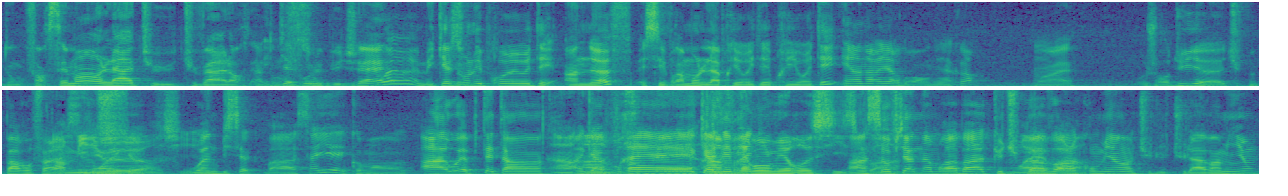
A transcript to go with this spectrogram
donc forcément, là, tu, tu vas alors à ton full sont- budget. Ouais, ouais, mais quelles sont les priorités? Un 9, et c'est vraiment la priorité des priorités, et un arrière droit, on est d'accord? Ouais. Aujourd'hui, euh, tu peux pas refaire la Un saison milieu avec euh, Bissek. Bah, ça y est, comment? Ah ouais, peut-être un, Un, un gars un pour vrai, un vrai numéro 6. Un Sofiane Amrabat que tu Ouais, peux avoir voilà. à combien? Tu, tu l'as à 20 millions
